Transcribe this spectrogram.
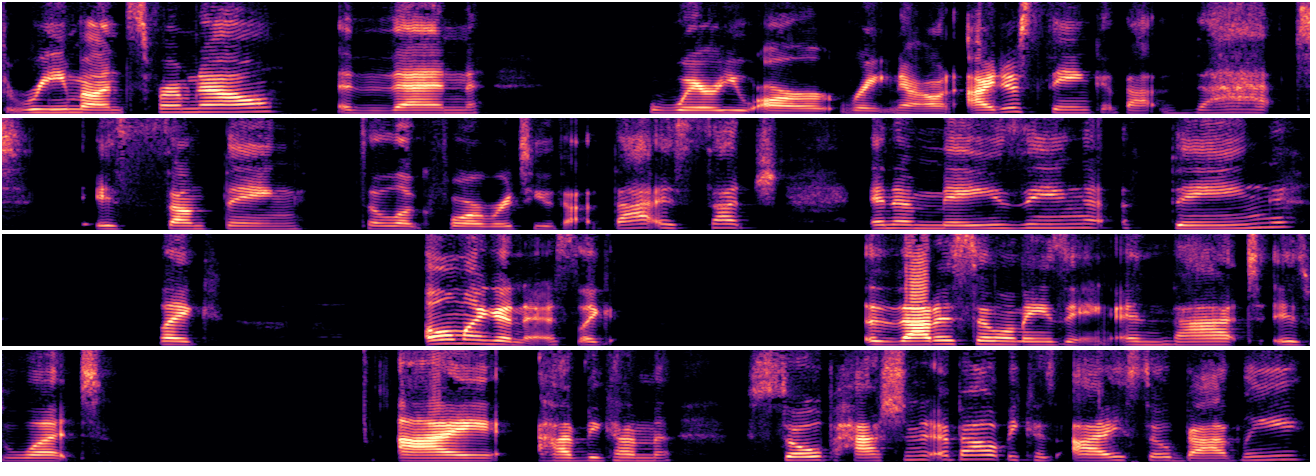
three months from now than where you are right now. And I just think that that is something to look forward to. That that is such an amazing thing like, oh my goodness, like that is so amazing. And that is what I have become so passionate about because I so badly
